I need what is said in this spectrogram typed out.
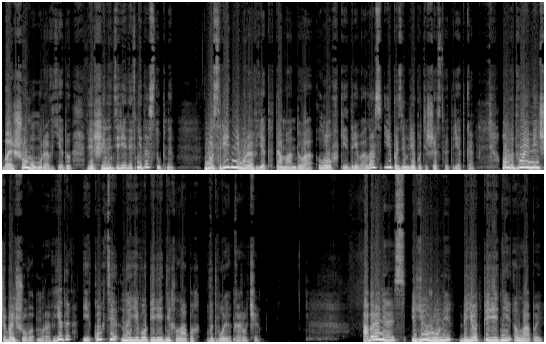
Большому муравьеду вершины деревьев недоступны. Но средний муравьед Тамандуа ловкий древолаз и по земле путешествует редко. Он вдвое меньше большого муравьеда, и когти на его передних лапах вдвое короче. Обороняясь, Юруми бьет передней лапой,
